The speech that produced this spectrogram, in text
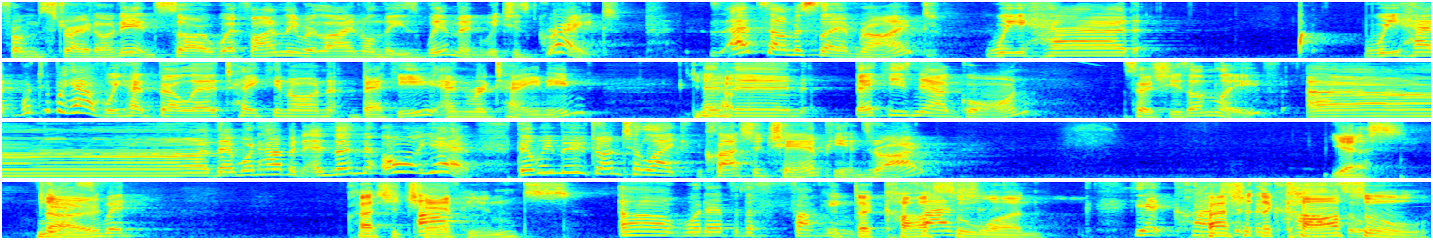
from straight on in. So we're finally relying on these women, which is great. At SummerSlam, right? We had we had what did we have? We had Belair taking on Becky and retaining, Yep. and then Becky's now gone, so she's on leave. Uh, then what happened? And then oh yeah, then we moved on to like Clash of Champions, right? Yes. No. Yes, Clash of Champions. Oh, whatever the fucking the castle Clash- one. Yeah, Clash, Clash at the, castle.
